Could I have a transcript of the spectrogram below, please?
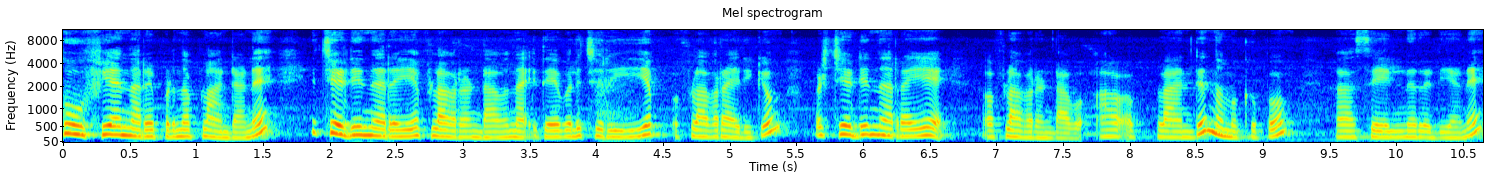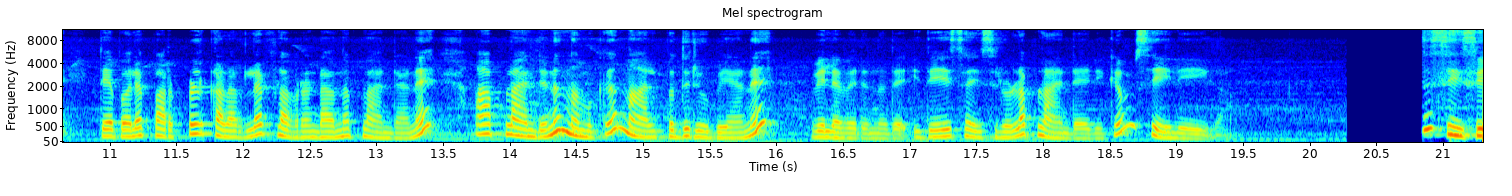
കൂഫിയ എന്നറിയപ്പെടുന്ന പ്ലാന്റ് ആണ്. ഈ ചെടി നിറയെ ഫ്ലവർ ഉണ്ടാവുന്ന ഇതേപോലെ ചെറിയ ഫ്ലവർ ആയിരിക്കും. പക്ഷെ ചെടി നിറയെ ഫ്ലവർ ഉണ്ടാവും. ആ പ്ലാന്റ് നമുക്കിപ്പം സെയിലിന് റെഡിയാണ് ഇതേപോലെ പർപ്പിൾ കളറിലെ ഫ്ലവർ ഉണ്ടാകുന്ന പ്ലാന്റ് ആണ്. ആ പ്ലാന്റിന് നമുക്ക് നാൽപ്പത് രൂപയാണ് വില വരുന്നത്. ഇതേ സൈസിലുള്ള പ്ലാന്റ് ആയിരിക്കും സെയിൽ ചെയ്യുക. ഇത് സി സി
